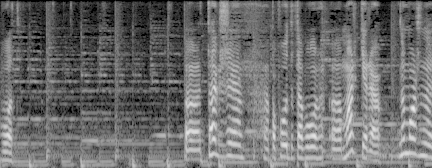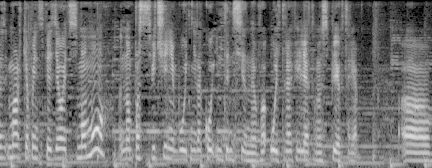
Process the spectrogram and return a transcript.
Вот. Также по поводу того маркера, ну, можно маркер, в принципе, сделать самому, но просто свечение будет не такое интенсивное в ультрафиолетовом спектре. То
